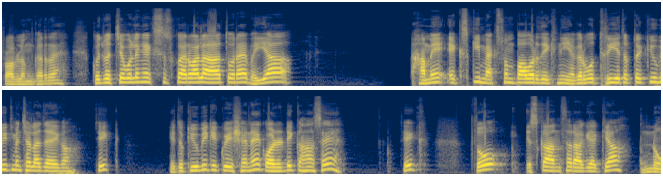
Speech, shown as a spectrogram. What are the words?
प्रॉब्लम कर रहा है। कुछ बच्चे बोलेंगे एक्स स्क्वायर वाला आ तो रहा है भैया। हमें एक्स की मैक्सिमम पावर देखनी है। अगर वो थ्री है, तब तो क्यूबिक में चला जाएगा। ठीक? ये तो क्यूबिक इक्वेशन है क्वाड्रेटिक कहाँ से ठीक? तो इसका आंसर आ गया क्या? नो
